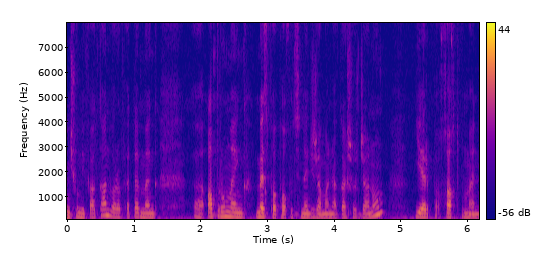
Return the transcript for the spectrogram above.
ինչու միֆական, որովհետև մենք ապրում ենք մեծ փոփոխությունների ժամանակաշրջանում, երբ խախտվում են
